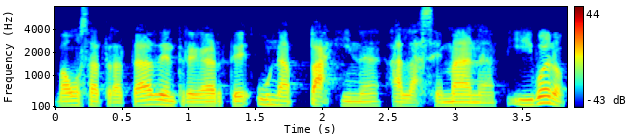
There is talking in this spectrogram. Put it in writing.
vamos a tratar de entregarte una página a la semana. Y bueno,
